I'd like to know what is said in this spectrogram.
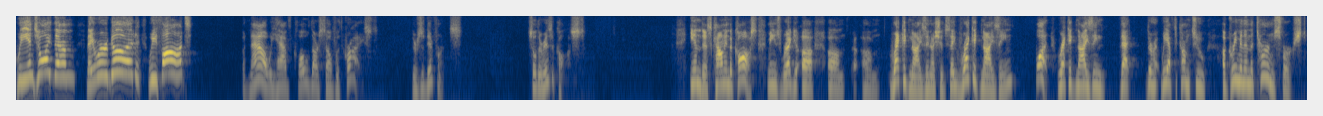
We enjoyed them. They were good, we thought. But now we have clothed ourselves with Christ. There's a difference. So there is a cost. In this, counting the cost means regu- uh, um, um, recognizing, I should say, recognizing what? Recognizing that there, we have to come to agreement in the terms first.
